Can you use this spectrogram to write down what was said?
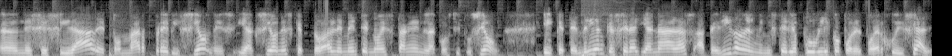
eh, necesidad de tomar previsiones y acciones que probablemente no están en la Constitución y que tendrían que ser allanadas a pedido del Ministerio Público por el Poder Judicial.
